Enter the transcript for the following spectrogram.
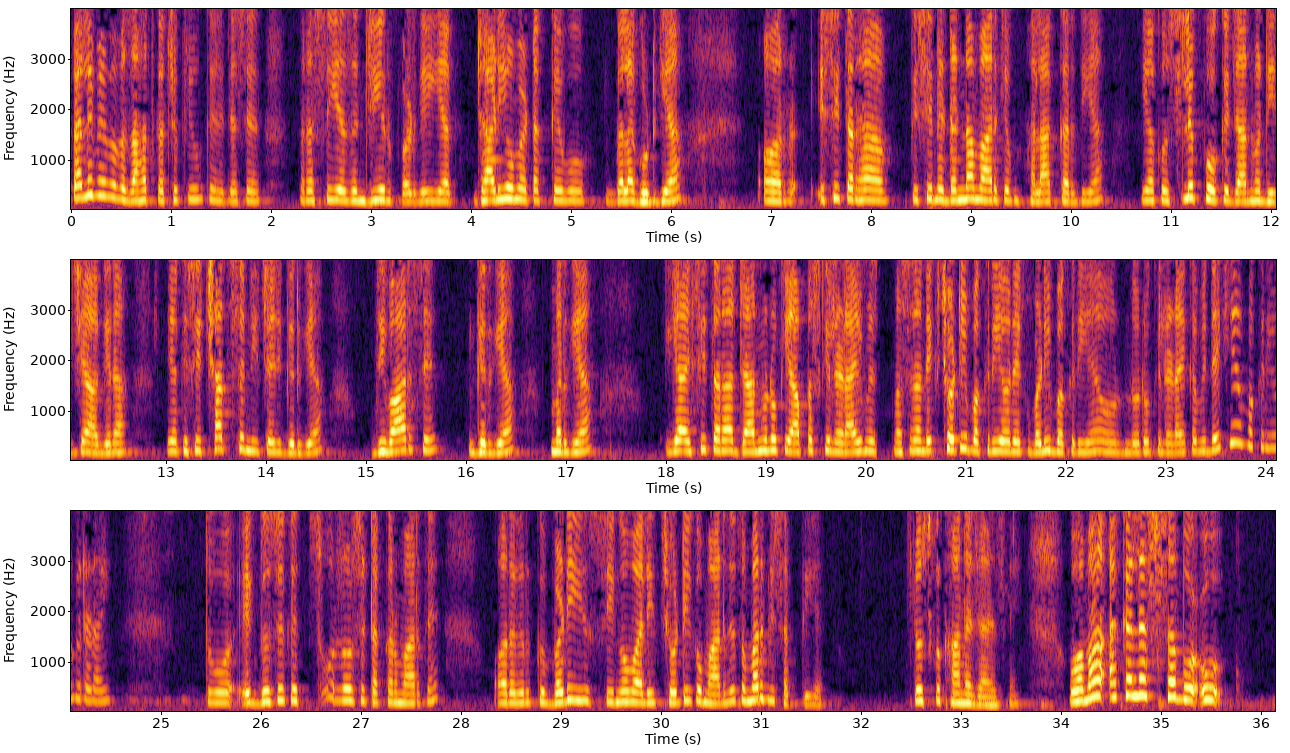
پہلے بھی میں وضاحت کر چکی ہوں کہ جیسے رسی یا زنجیر پڑ گئی یا جھاڑیوں میں ٹک کے وہ گلا گٹ گیا اور اسی طرح کسی نے ڈنڈا مار کے ہلاک کر دیا یا کوئی سلپ ہو کے جانور نیچے آ گرا یا کسی چھت سے نیچے گر گیا، دیوار سے گر گیا، مر گیا یا اسی طرح جانوروں کی آپس کی لڑائی میں مثلاً ایک چھوٹی بکری اور ایک بڑی بکری ہے اور دونوں کی لڑائی کبھی دیکھی ہے بکریوں کی لڑائی؟ تو وہ ایک دوسرے کے زور زور سے ٹکر مارتے ہیں اور اگر کوئی بڑی سینگوں والی چھوٹی کو مار دے تو مر بھی سکتی ہے، تو اس کو کھانا جائز نہیں۔ وہ اکل سب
